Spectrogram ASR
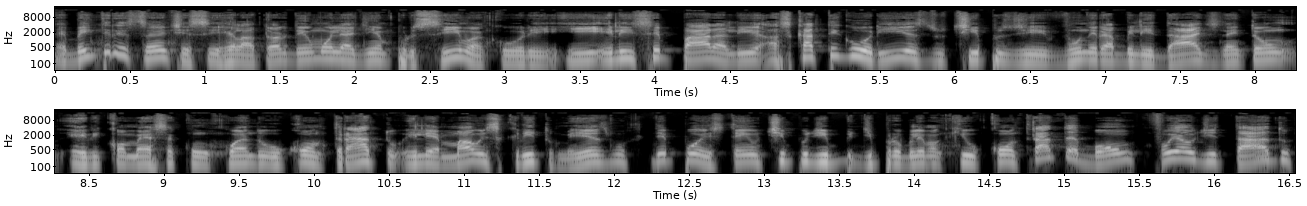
É bem interessante esse relatório, dei uma olhadinha por cima, Curi, e ele separa ali as categorias do tipo de vulnerabilidades, né? Então ele começa com quando o contrato ele é mal escrito mesmo, depois tem o tipo de, de problema que o contrato é bom, foi auditado,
